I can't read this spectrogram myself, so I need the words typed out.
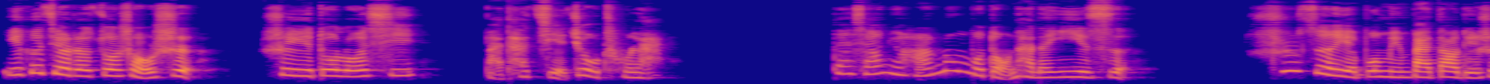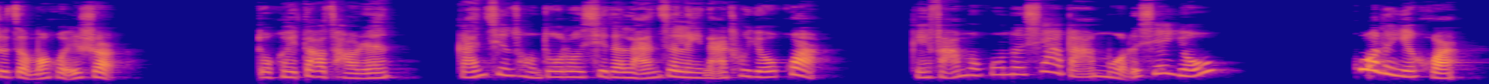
一个劲儿的做手势，示意多罗西把他解救出来。但小女孩弄不懂他的意思，狮子也不明白到底是怎么回事儿。多亏稻草人赶紧从多罗西的篮子里拿出油罐，给伐木工的下巴抹了些油。过了一会儿，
